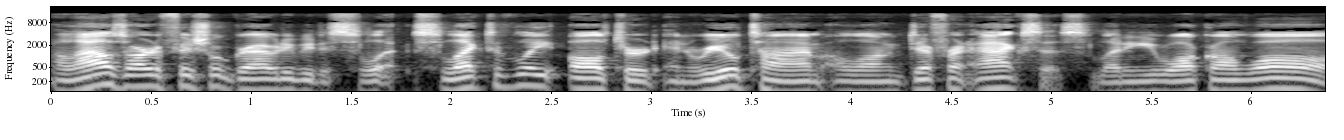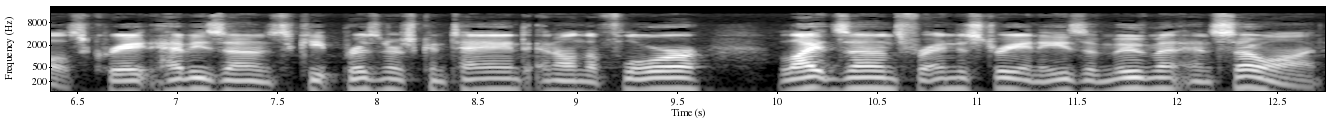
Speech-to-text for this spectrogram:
allows artificial gravity to be sele- selectively altered in real time along different axes, letting you walk on walls, create heavy zones to keep prisoners contained and on the floor, light zones for industry and ease of movement, and so on.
